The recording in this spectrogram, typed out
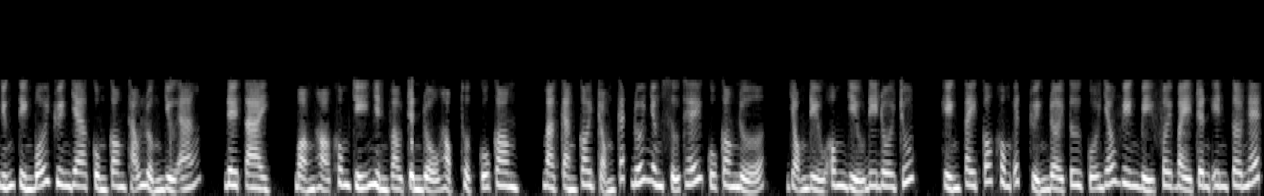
những tiền bối chuyên gia cùng con thảo luận dự án, đề tài, bọn họ không chỉ nhìn vào trình độ học thuật của con, mà càng coi trọng cách đối nhân xử thế của con nữa, giọng điệu ông Diệu đi đôi chút, hiện tay có không ít chuyện đời tư của giáo viên bị phơi bày trên Internet,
